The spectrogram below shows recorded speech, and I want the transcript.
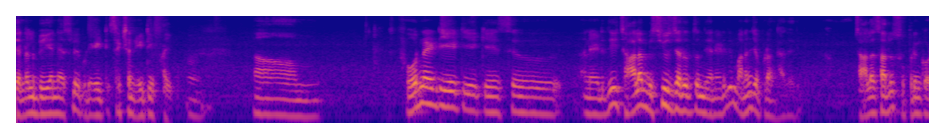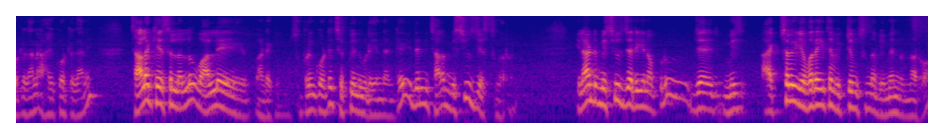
జనరల్ బిఎన్ఎస్లో ఇప్పుడు eighty section eighty five. Four ninety eight A case అనేది చాలా మిస్యూజ్ జరుగుతుంది అనేది మనం చెప్పడం కాదు అది. చాలాసార్లు సుప్రీంకోర్టులు కానీ హైకోర్టులు కానీ చాలా కేసులలో వాళ్ళే అంటే సుప్రీంకోర్టే చెప్పింది కూడా ఏంటంటే దీన్ని చాలా మిస్యూజ్ చేస్తున్నారు. ఇలాంటి మిస్యూజ్ జరిగినప్పుడు జే మిస్ యాక్చువల్గా ఎవరైతే విక్టిమ్స్ ఉన్న విమెన్ ఉన్నారో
